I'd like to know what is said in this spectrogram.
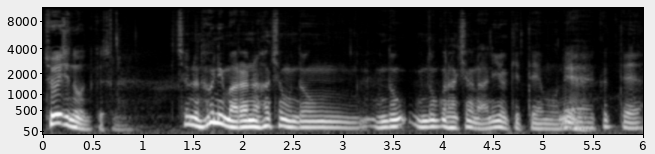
조혜진 의원께서는. 저는 흔히 말하는 학생 운동 운동 운동권 학생은 아니었기 때문에 예. 그때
